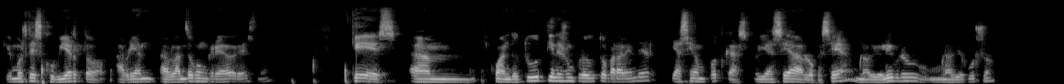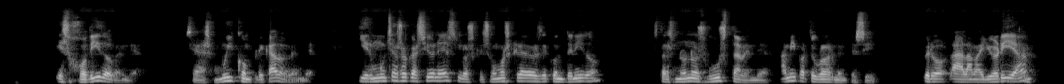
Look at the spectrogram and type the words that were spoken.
que hemos descubierto hablando con creadores, ¿no? Que es cuando tú tienes un producto para vender, ya sea un podcast o ya sea lo que sea, un audiolibro, un audiocurso, es jodido vender. O sea, es muy complicado vender. Y en muchas ocasiones los que somos creadores de contenido, ostras, no nos gusta vender. A mí particularmente sí. Pero a la mayoría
